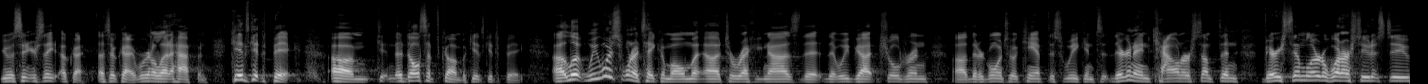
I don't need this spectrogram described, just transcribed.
You want to sit in your seat? Okay, that's okay. We're going to let it happen. Kids get to pick. Um, adults have to come, but kids get to pick. Uh, look, we just want to take a moment uh, to recognize that, that we've got children uh, that are going to a camp this week, and they're going to encounter something very similar to what our students do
